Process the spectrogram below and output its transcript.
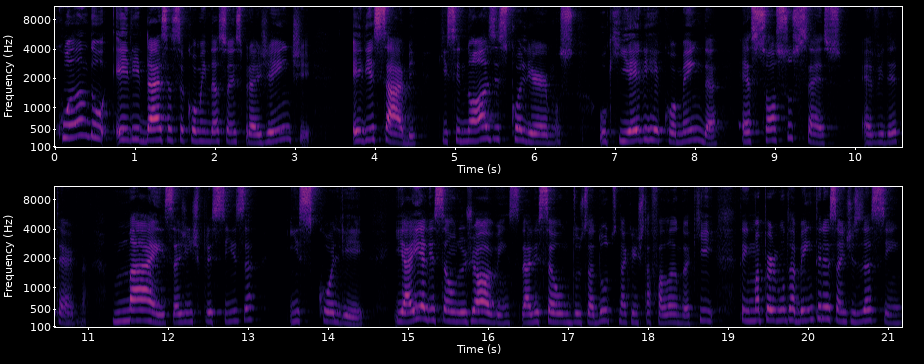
quando Ele dá essas recomendações para a gente, Ele sabe que se nós escolhermos o que Ele recomenda, é só sucesso, é vida eterna. Mas a gente precisa escolher. E aí a lição dos jovens, a lição dos adultos, né, que a gente está falando aqui, tem uma pergunta bem interessante, diz assim:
